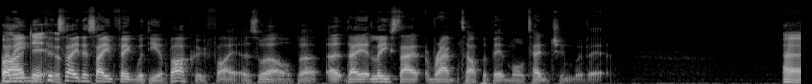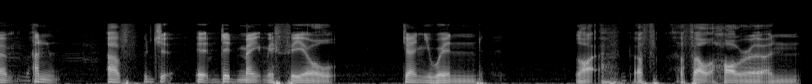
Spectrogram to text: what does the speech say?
But I mean, you could say the same thing with the Mbaku fight as well, but uh, they at least ramped up a bit more tension with it. Um, and I've, it did make me feel genuine, like I, f- I felt horror and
